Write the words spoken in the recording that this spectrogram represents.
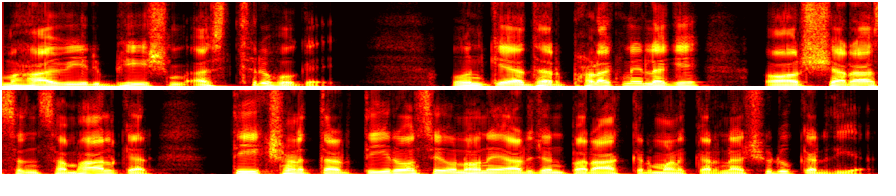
महावीर भीष्म अस्थिर हो गए। उनके अधर फड़कने लगे और शरासन संभालकर तीक्ष्णतर तीरों से उन्होंने अर्जुन पर आक्रमण करना शुरू कर दिया।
